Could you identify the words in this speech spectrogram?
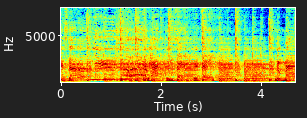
It's not unusual, it happens every day. No matter.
